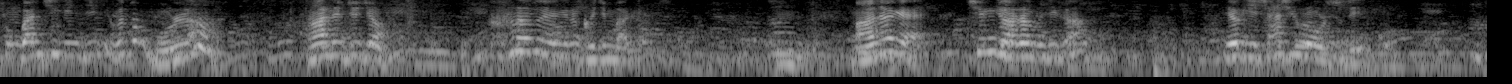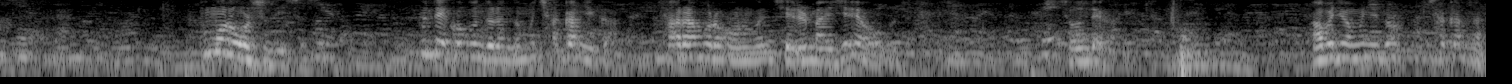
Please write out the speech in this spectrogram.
중간칙인지 이것도 몰라. 다 알려주죠. 하나도 여기는 거짓말이 없어. 음. 만약에 친구 할아버지가 여기 자식으로 올 수도 있고 부모로 올 수도 있었어. 근데 그분들은 너무 착하니까 사람으로 오는 건 죄를 많이 지어야 오거든. 좋은 데가. 아버지 어머니도 착한 사람.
